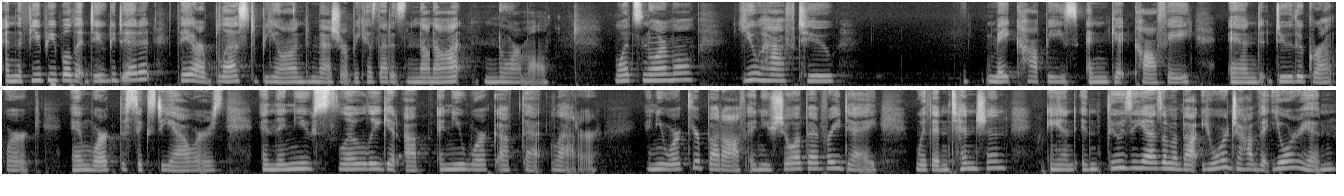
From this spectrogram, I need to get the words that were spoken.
And the few people that do did it, they are blessed beyond measure because that is not normal. What's normal? You have to make copies and get coffee and do the grunt work and work the 60 hours. And then you slowly get up and you work up that ladder and you work your butt off and you show up every day with intention and enthusiasm about your job that you're in.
